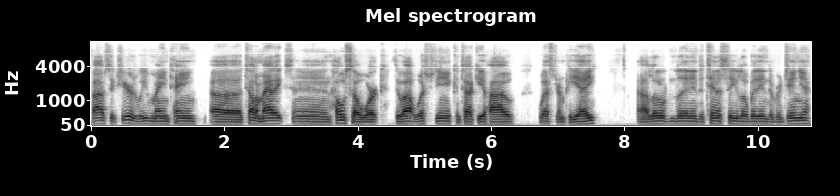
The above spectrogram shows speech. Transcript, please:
five six years, we've maintained uh, telematics and wholesale work throughout West Virginia, Kentucky, Ohio, Western PA, a little bit into Tennessee, a little bit into Virginia,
